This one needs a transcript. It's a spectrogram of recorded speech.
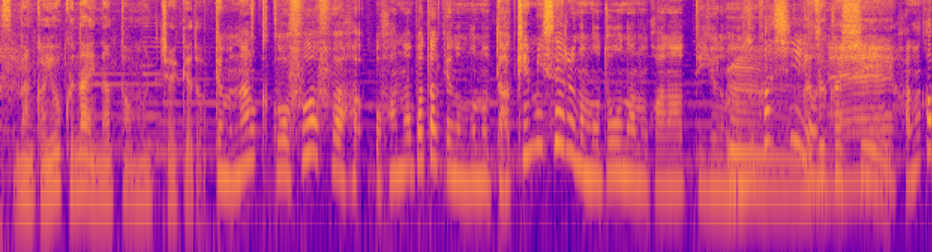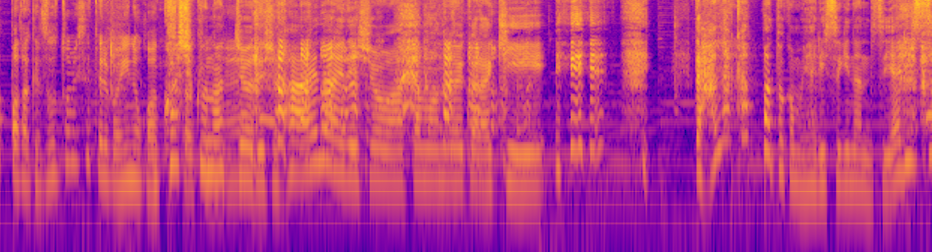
さなんか良くないなとは思っちゃうけど。でもなんかこうふわふわお花畑のものだけ見せるのもどうなのかなっていうの難しいよね。うん難しい。花かっぱだけずっと見せてればいいのかおかしくなっちゃううでしょ。生えないでしょ。頭の上から木。で花かっぱとかもやりすぎなんです。やりすぎ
